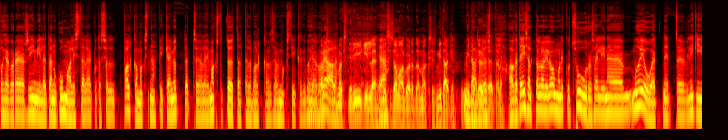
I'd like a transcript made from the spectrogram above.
Põhja-Korea režiimile tänu kummalistele, kuidas seal palka maksti, noh, pikem jutt, et seal ei makstud töötajatele palka, seal maksti ikkagi Põhja-Koreale. maksti riigile, kes siis omakorda maksis midagi. midagi just, aga teisalt tal oli loomulikult suur selline mõju, et need ligi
